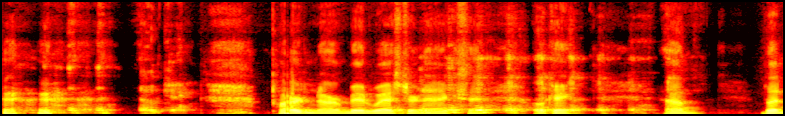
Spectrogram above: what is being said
okay. Pardon our Midwestern accent. Okay. Um, but,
